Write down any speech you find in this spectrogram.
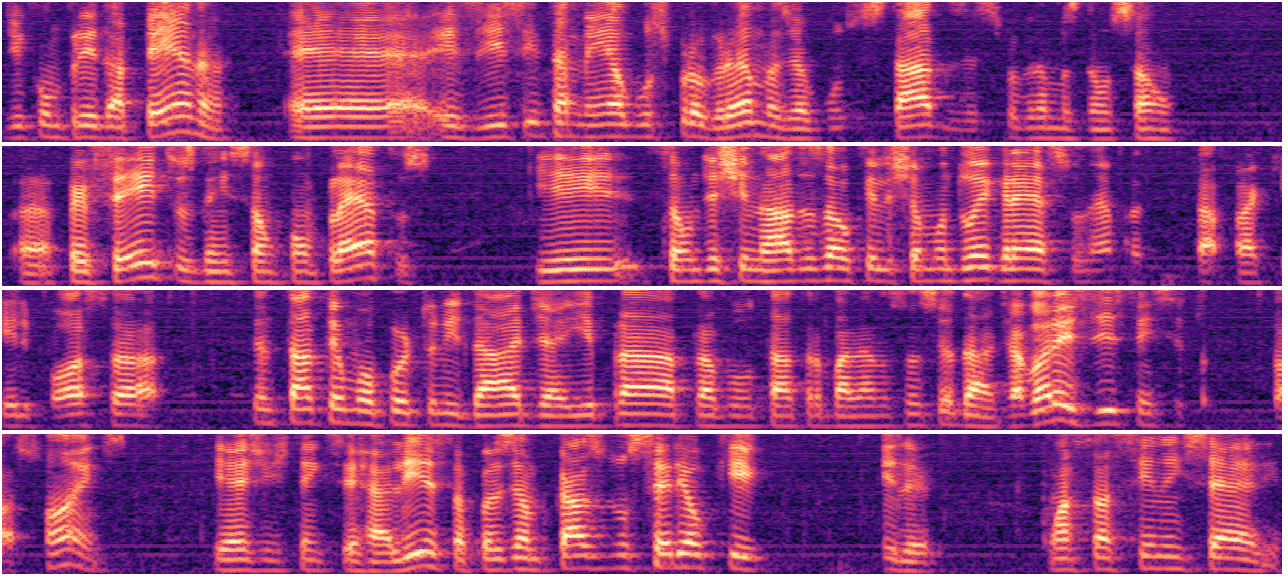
de cumprida a pena, é, existem também alguns programas em alguns estados, esses programas não são uh, perfeitos, nem são completos, que são destinados ao que eles chamam do egresso, né, para que ele possa tentar ter uma oportunidade aí para voltar a trabalhar na sociedade. Agora, existem situações, e a gente tem que ser realista, por exemplo, o caso do serial killer, um assassino em série,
